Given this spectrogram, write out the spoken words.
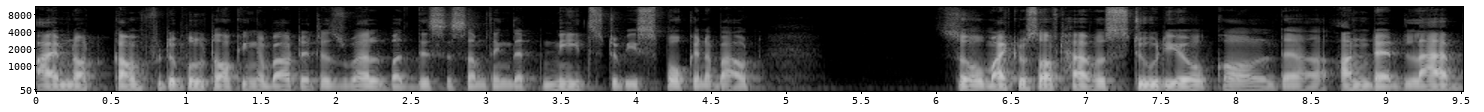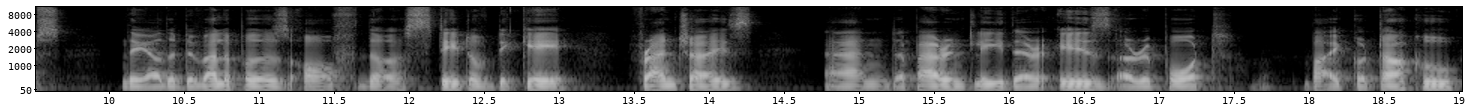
I'm not comfortable talking about it as well, but this is something that needs to be spoken about. So, Microsoft have a studio called uh, Undead Labs. They are the developers of the State of Decay franchise, and apparently, there is a report by Kotaku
